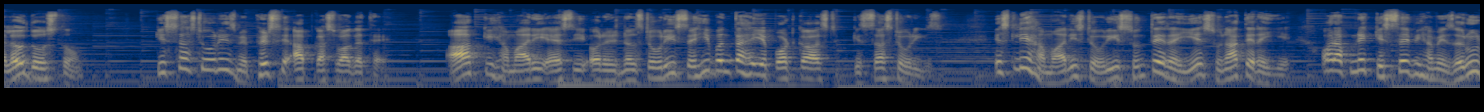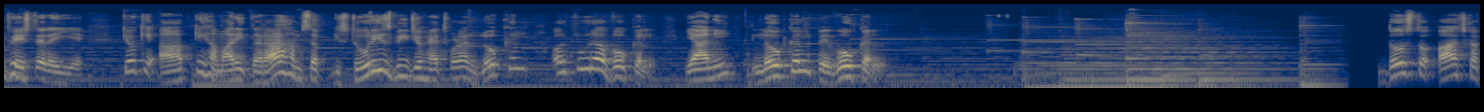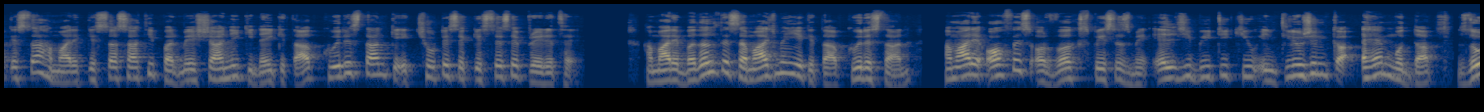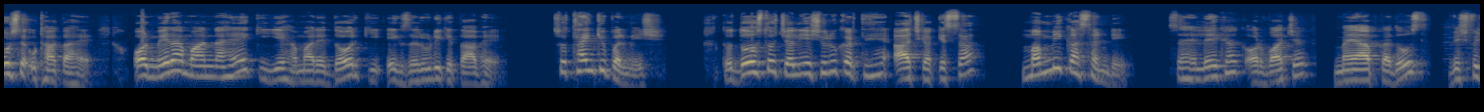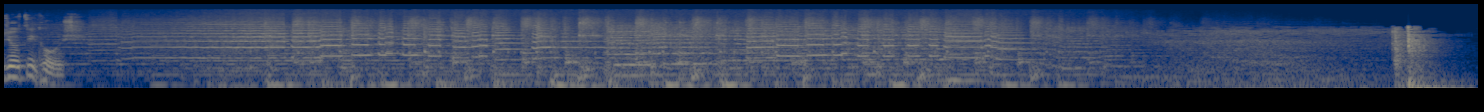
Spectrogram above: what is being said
Hello दोस्तों, किस्सा stories में फिर से आपका स्वागत है। आपकी हमारी ऐसी ओरिजिनल स्टोरीज से ही बनता है ये पॉडकास्ट किस्सा स्टोरीज इसलिए हमारी स्टोरीज सुनते रहिए, सुनाते रहिए और अपने किस्से भी हमें ज़रूर भेजते रहिए, क्योंकि आपकी हमारी तरह हम सब की स्टोरीज भी जो है थोड़ा लोकल और पूरा वोकल यानी लोकल पे वोकल दोस्तों, आज का किस्सा हमारे किस्सा साथी परमेश शाहनी की नई किताब क्विरिस्तान के एक छोटे से किस्से से प्रेरित है। हमारे बदलते समाज में ये किताब क्विरिस्तान, हमारे ऑफ़िस और वर्क स्पेसेस में एल इंक्लूजन का अहम मुद्दा ज़ोर से उठाता है और मेरा मानना है कि ये हमारे दौर की एक ज़रूरी किताब है। So thank you Parmesh. तो दोस्तों, चलिए शुरू करते हैं आज का किस्सा, मम्मी का संडे सहलेखक और वाचक मैं आपका दोस्त विश्वज्योति घोष।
